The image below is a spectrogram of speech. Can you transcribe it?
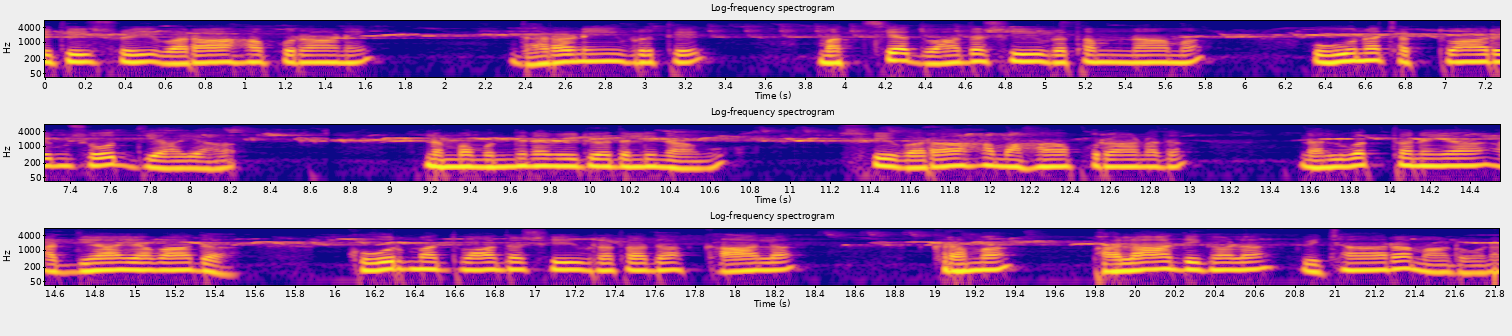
ಇತಿ ಶ್ರೀ ವರಾಹಪುರಾಣೆ ಧರಣೀವೃತೆ. ಮತ್ಸ್ಯ ದ್ವಾದಶಿ ವ್ರತಂ ನಾಮ. ಊನಚತ್ವರಿಂಶೋಧ್ಯಾಯ ನಮ್ಮ ಮುಂದಿನ ವಿಡಿಯೋದಲ್ಲಿ ನಾವು ಶ್ರೀ ವರಾಹ ಮಹಾಪುರಾಣದ ನಲವತ್ತನೆಯ ಅಧ್ಯಾಯವಾದ ಕೂರ್ಮದ್ವಾದಶಿ ವ್ರತದ ಕಾಲ ಕ್ರಮ ಫಲಾದಿಗಳ ವಿಚಾರ ಮಾಡೋಣ.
